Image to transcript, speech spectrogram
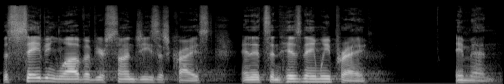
the saving love of your son Jesus Christ. And it's in His name we pray. Amen.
